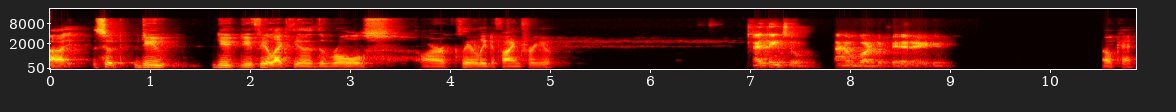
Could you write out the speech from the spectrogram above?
uh, so do you do you, do you feel like the the roles are clearly defined for you? I think so. I have got a fair idea. Okay.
